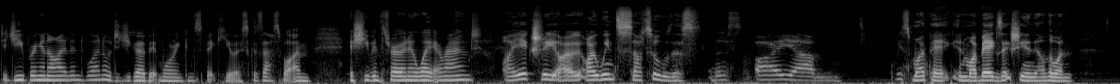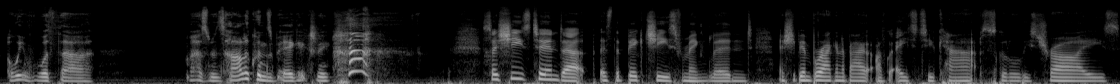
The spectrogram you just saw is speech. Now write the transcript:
Did you bring an Ireland one, or did you go a bit more inconspicuous? Because that's what I'm. Has she been throwing her weight around? I actually I, I went subtle this this I um where's my bag and my bag's actually in the other one. I went with uh my husband's Harlequin's bag actually. So she's turned up as the big cheese from England. and she's been bragging about I've got 82 caps, got all these tries,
